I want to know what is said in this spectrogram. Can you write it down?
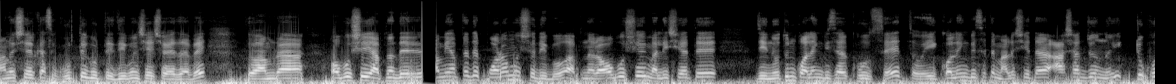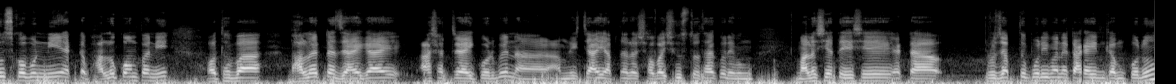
মানুষের কাছে ঘুরতে ঘুরতে জীবন শেষ হয়ে যাবে। তো আমরা অবশ্যই আপনাদের, আমি আপনাদের পরামর্শ দিব। আপনারা অবশ্যই মালয়েশিয়াতে যে নতুন কলিং ভিসা খুলছে, তো এই কলিং ভিসাতে মালয়েশিয়াতে আসার জন্য একটু খোঁজ খবর নিয়ে একটা ভালো কোম্পানি অথবা ভালো একটা জায়গায় আসার ট্রাই করবেন। আর আমি চাই আপনারা সবাই সুস্থ থাকুন এবং মালয়েশিয়াতে এসে একটা পর্যাপ্ত পরিমাণে টাকা ইনকাম করুন।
